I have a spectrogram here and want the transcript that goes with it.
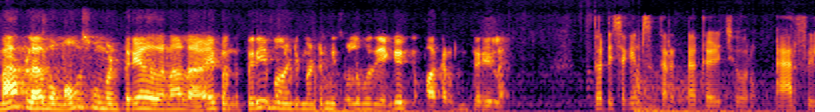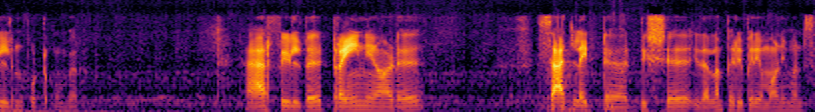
மேப்ல இப்போ மவுஸ் மூவ்மெண்ட் தெரியாததுனால இப்ப இந்த பெரிய மாண்டிமெண்ட் நீ சொல்லும்போது எங்க எங்க பாக்குறதுன்னு தெரியல. தேர்ட்டி செகண்ட்ஸ் கரெக்டாக கழிச்சு வரும். ஏர்ஃபீல்டுன்னு போட்டிருக்கும் பாரு. Airfield train yard satellite dish இதெல்லாம் பெரிய பெரிய மானிமெண்ட்ஸ்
